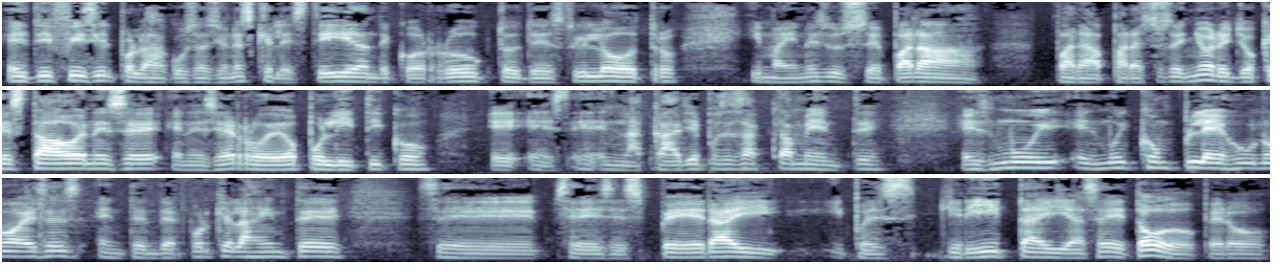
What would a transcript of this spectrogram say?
es difícil por las acusaciones que les tiran de corruptos, de esto y lo otro, imagínese usted para, para, para estos señores. Yo que he estado en ese, en ese rodeo político, eh, en la calle, pues exactamente, es muy, es muy complejo uno a veces entender por qué la gente se, se desespera y, y pues grita y hace de todo, pero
